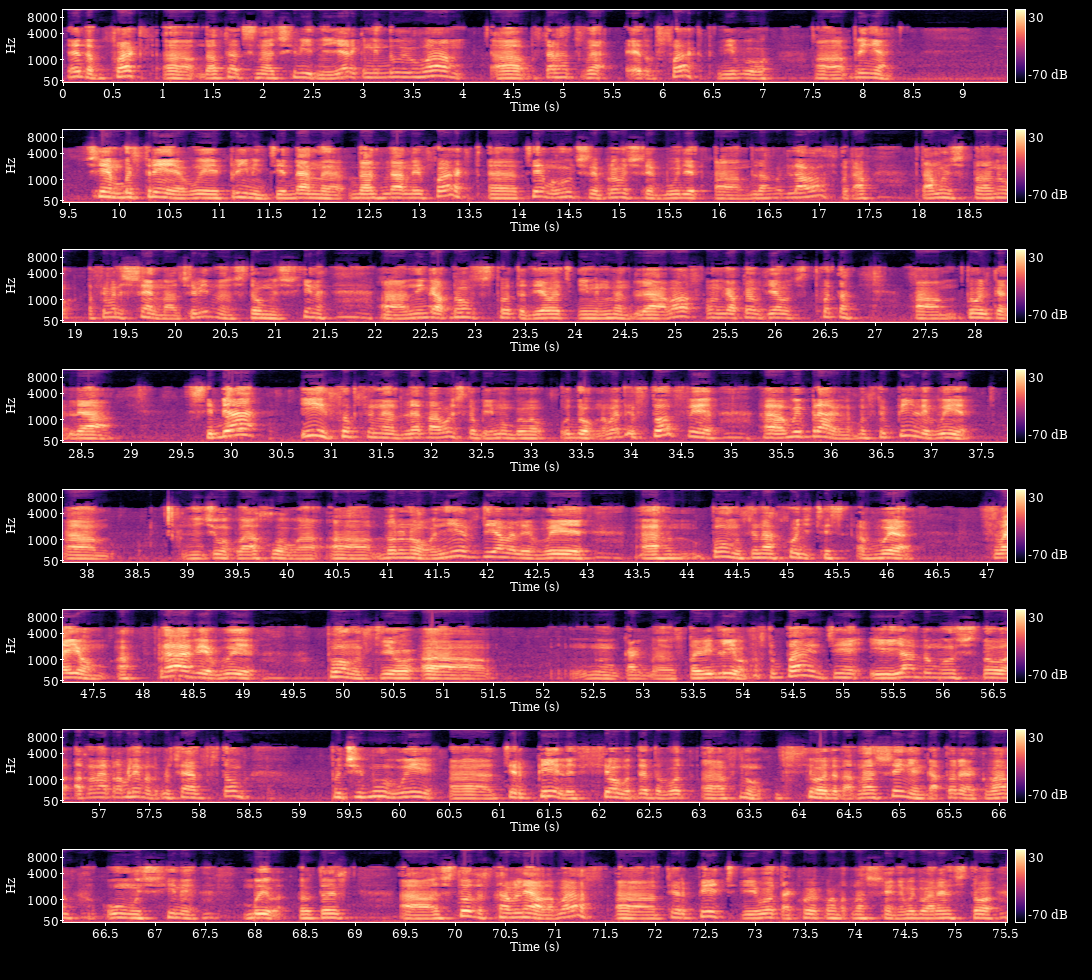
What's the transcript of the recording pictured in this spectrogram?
это факт э, достаточно очевидный. Я рекомендую вам э, постараться этот факт его э, принять. Чем быстрее вы примете данный, дан, данный факт, э, тем лучше, проще будет э, для, для вас, потому потому что, ну, совершенно очевидно, что мужчина а, не готов что-то делать именно для вас, он готов делать что-то а, только для себя и, собственно, для того, чтобы ему было удобно. В этой ситуации а, вы правильно поступили, вы а, ничего плохого, а, дурного не сделали, вы а, полностью находитесь в своем праве, вы полностью, э, ну, как бы справедливо поступаете, и я думаю, что основная проблема заключается в том, почему вы э, терпели все вот это вот, э, ну, все это отношение, которое к вам у мужчины было. То, то есть, э, что заставляло вас э, терпеть его такое к вам отношение? Вы говорили, что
